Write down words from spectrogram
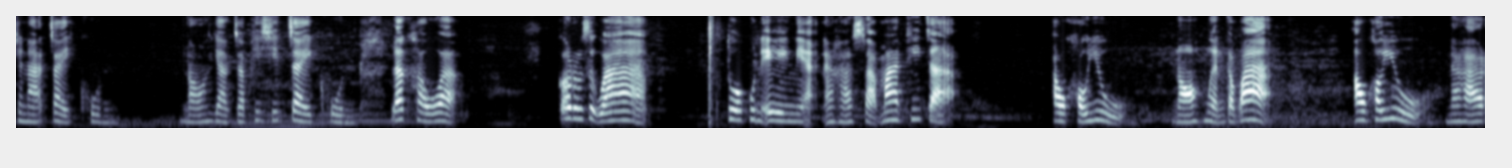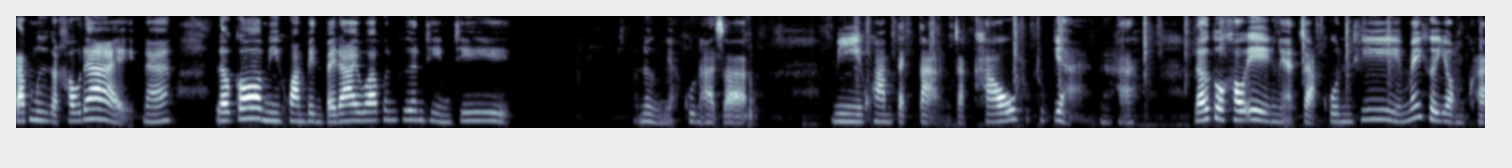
ชนะใจคุณเนาะอยากจะพิชิตใจคุณ และเขาอะ่ะก็รู้สึกว่าตัวคุณเองเนี่ยนะคะสามารถที่จะเอาเขาอยู่เนาะเหมือนกับว่าเอาเขาอยู่นะคะรับมือกับเขาได้นะแล้วก็มีความเป็นไปได้ว่าเพื่อนๆทีมที่หนึ่งเนี่ยคุณอาจจะมีความแตกต่างจากเขาทุกๆอย่างนะคะ แล้วตัวเขาเองเนี่ยจากคนที่ไม่เคยยอมใคร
